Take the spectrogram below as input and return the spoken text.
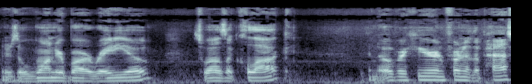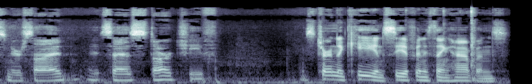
There's a Wonderbar radio, as well as a clock. And over here in front of the passenger side, it says Star Chief. Let's turn the key and see if anything happens.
